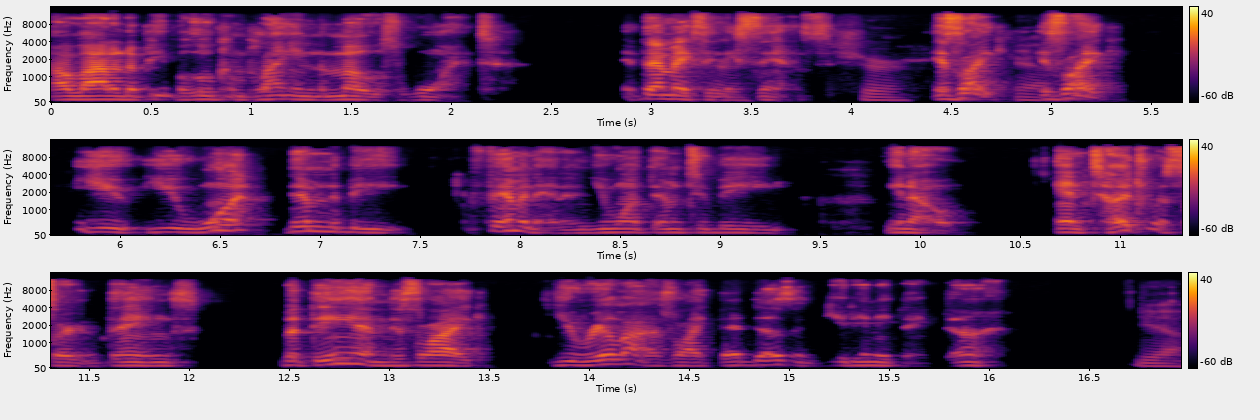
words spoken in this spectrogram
a lot of the people who complain the most want if that makes any sense sure it's like yeah. it's like you you want them to be feminine and you want them to be you know in touch with certain things but then it's like you realize like that doesn't get anything done. Yeah.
